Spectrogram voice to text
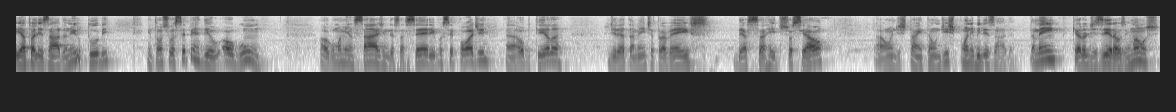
e atualizada no YouTube. Então, se você perdeu algum alguma mensagem dessa série, você pode uh, obtê-la diretamente através dessa rede social, uh, onde está então disponibilizada. Também quero dizer aos irmãos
